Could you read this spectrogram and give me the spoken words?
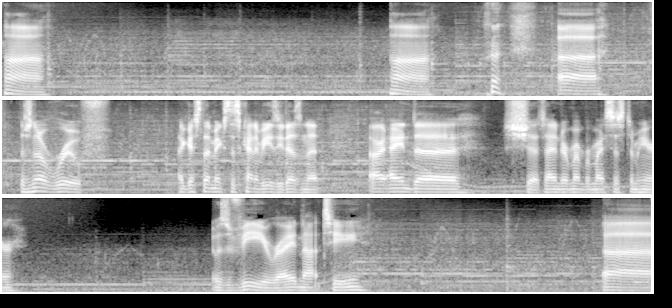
Huh. Huh. uh, there's no roof. I guess that makes this kind of easy, doesn't it? Alright, I need to... Shit, I need to remember my system here. It was V, right? Not T. Uh...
